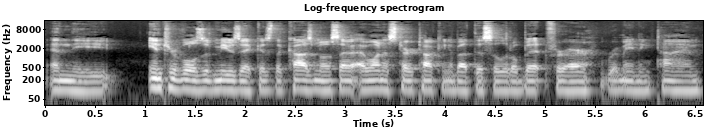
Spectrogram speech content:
and the intervals of music as the cosmos, I, I want to start talking about this a little bit for our remaining time.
